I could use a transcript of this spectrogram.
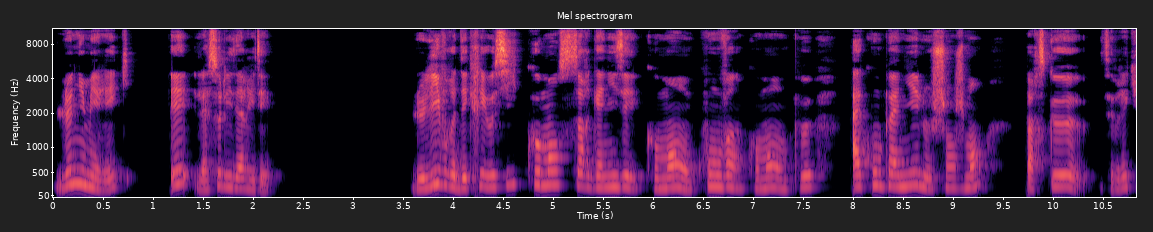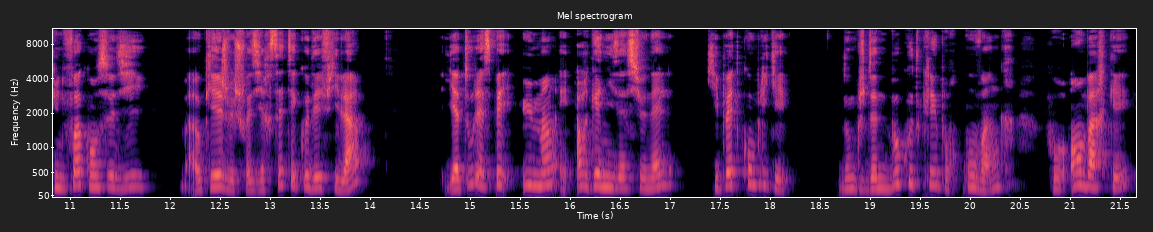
le numérique et la solidarité. Le livre décrit aussi comment s'organiser, comment on convainc, comment on peut accompagner le changement, parce que c'est vrai qu'une fois qu'on se dit bah ok je vais choisir cet éco-défi là, il y a tout l'aspect humain et organisationnel qui peut être compliqué. Donc je donne beaucoup de clés pour convaincre, pour embarquer,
